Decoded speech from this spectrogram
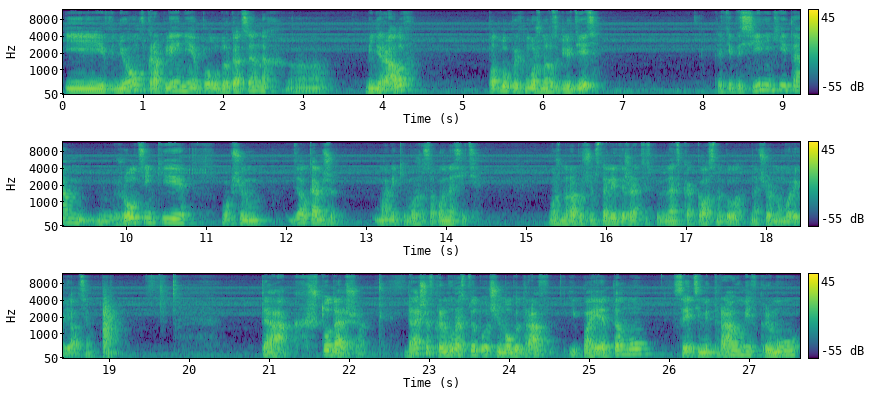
И в нем вкрапление полудрагоценных э, минералов, под лупой их можно разглядеть. Какие-то синенькие там, желтенькие. В общем, взял камешек маленький, можно с собой носить. Можно на рабочем столе держать и вспоминать, как классно было на Черном море в Ялте. Так, что дальше? Дальше в Крыму растет очень много трав, и поэтому с этими травами в Крыму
